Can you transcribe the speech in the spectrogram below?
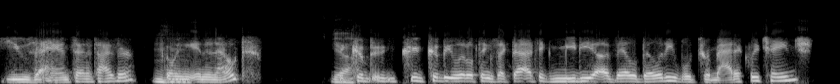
use a hand sanitizer going in and out. Yeah. It could be, could could be little things like that. I think media availability will dramatically change.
